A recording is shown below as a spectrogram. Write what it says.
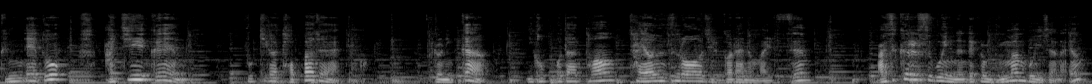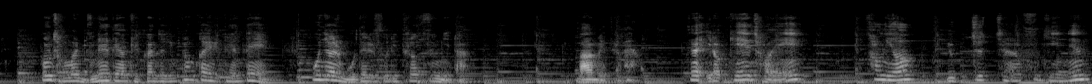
근데도 아직은 붓기가 더 빠져야 돼요 그러니까 이것보다 더 자연스러워질 거라는 말씀 마스크를 쓰고 있는데 그럼 눈만 보이잖아요? 그럼 정말 눈에 대한 객관적인 평가일 텐데 혼혈 모델 소리 들었습니다 마음에 들어요. 자, 이렇게 저의 성형 6주차 후기는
